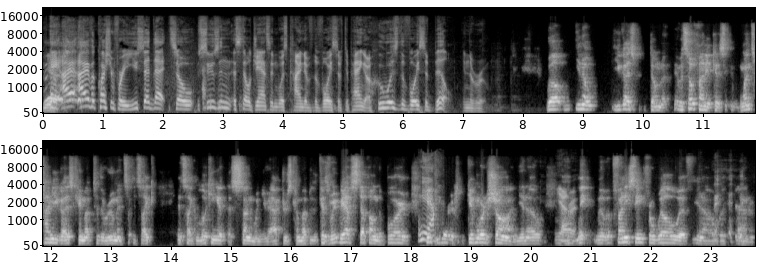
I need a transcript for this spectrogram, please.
Yeah. Hey, I, I have a question for you. You said that so Susan Estelle Jansen was kind of the voice of Topanga. Who was the voice of Bill in the room? Well, you know, you guys don't know. It was so funny because one time you guys came up to the room. It's it's like it's like looking at the sun when your actors come up because we, we have stuff on the board. Yeah. Give more, to, give more to Sean. You know. Yeah. Uh, make, a funny scene for Will with you know with Ben.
